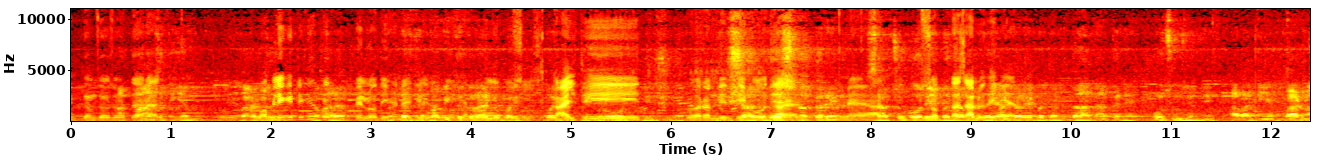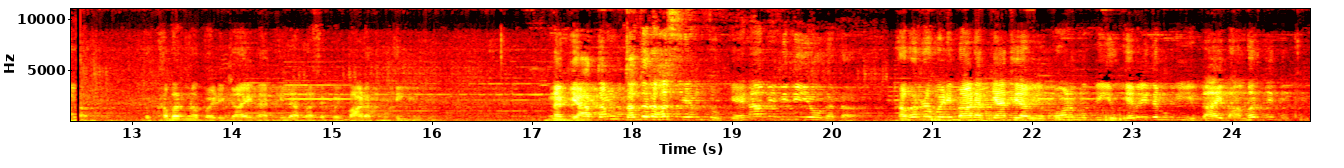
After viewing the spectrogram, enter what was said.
એકદમ જો જોરદાર. પબ્લિસિટી પેલો દી હે કાલથી ગરમ દિવસથી બહુ થાય. અને સાચું બોલે સપ્તાહ બધા ચાલુ થઈ ગયા. બધાને દાન આપે ને ઓછું જમે આવા નિયમ પાડજો. તો ખબર ન પડી ગાયના ખીલા પાસે કોઈ બાળક મૂકી ગયું છે. ન જ્ઞાતમ તદ રહસ્યમ તું કેના બી વિધિ યોગ હતા? ખબર ન પડી બાળક ક્યાંથી આવ્યું કોણ મૂકી ગયું કેવી રીતે મૂકી ગયું? ગાય ભાંભરતી હતી.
